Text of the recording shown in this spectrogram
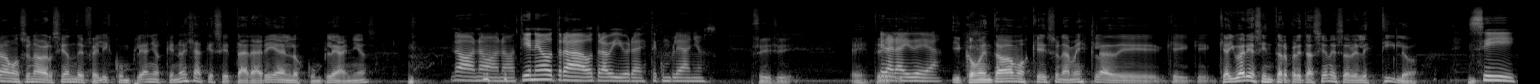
Escuchábamos una versión de Feliz Cumpleaños que no es la que se tararea en los cumpleaños. No, no, no. Tiene otra, otra vibra este cumpleaños. Sí, sí. Este, Era la idea. Y comentábamos que es una mezcla de. Que, que- que hay varias interpretaciones sobre el estilo. Sí,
